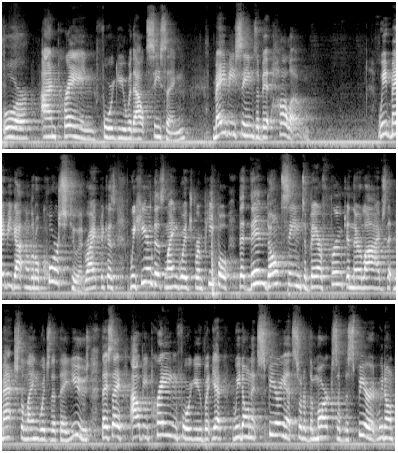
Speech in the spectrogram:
or I'm praying for you without ceasing, maybe seems a bit hollow. We've maybe gotten a little coarse to it, right? Because we hear this language from people that then don't seem to bear fruit in their lives that match the language that they use. They say, I'll be praying for you, but yet we don't experience sort of the marks of the Spirit. We don't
